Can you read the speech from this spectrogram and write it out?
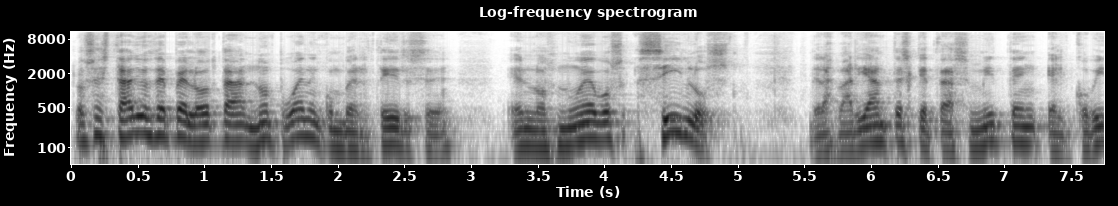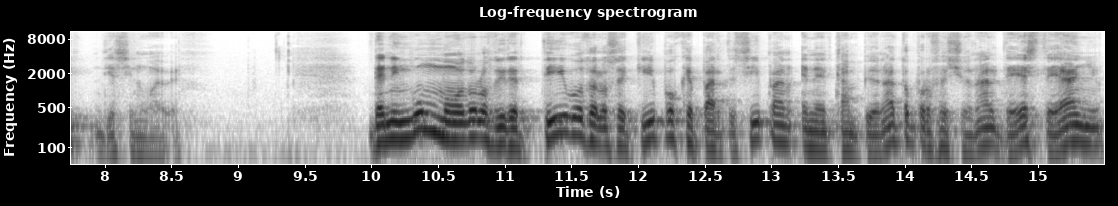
los estadios de pelota no pueden convertirse en los nuevos silos de las variantes que transmiten el COVID-19. De ningún modo los directivos de los equipos que participan en el campeonato profesional de este año,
